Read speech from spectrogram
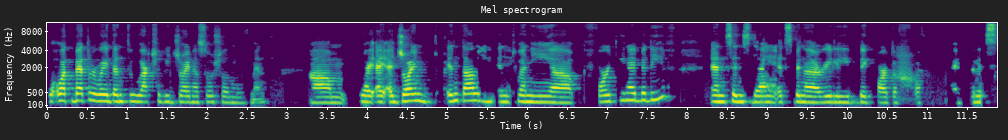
what better way than to actually join a social movement um, so I, I- joined Intal in, in 2014, I believe, and since then it's been a really big part of, of. And it's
